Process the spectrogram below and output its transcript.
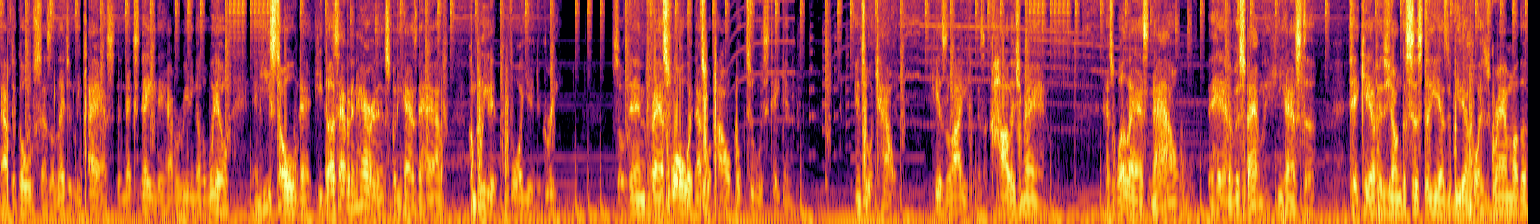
after Ghost has allegedly passed, the next day they have a reading of the will, and he's told that he does have an inheritance, but he has to have completed a four-year degree. So then fast forward, that's what Power Book 2 is taking into account. His life as a college man, as well as now the head of his family. He has to take care of his younger sister. He has to be there for his grandmother.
